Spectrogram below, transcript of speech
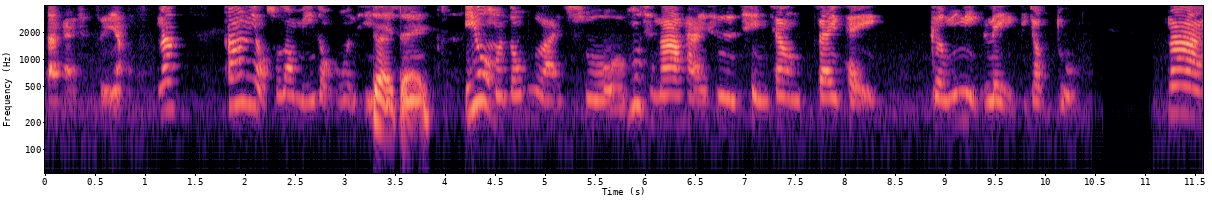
大概是这样子。那刚刚你有说到米种的问题，对对，以我们东部来说，目前大家还是倾向栽培粳米类比较多。那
